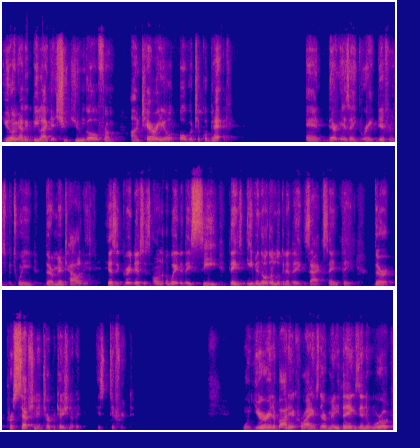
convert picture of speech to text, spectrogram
You don't even have to be like that. Shoot, you can go from Ontario over to Quebec. And there is a great difference between their mentalities. There's a great difference on the way that they see things, even though they're looking at the exact same thing. Their perception, interpretation of it is different. When you're in the body of Christ, there are many things in the world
